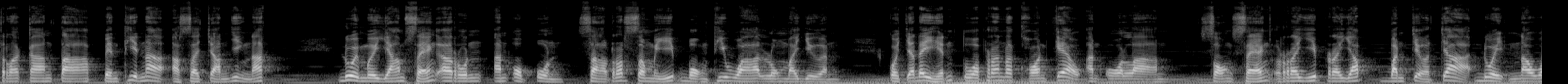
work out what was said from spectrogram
ตรการตาเป็นที่น่าอัศจรรย์ยิ่งนัก ด้วยเมื่อยามแสงอรุณอันอบอุ่น สาดรัศมีบ่งทิวาลงมาเยือน ก็จะได้เห็นตัวพระนครแก้วอันโอฬารส่องแสงระยิบระยับบรรเจิดจ้าด้วยนว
